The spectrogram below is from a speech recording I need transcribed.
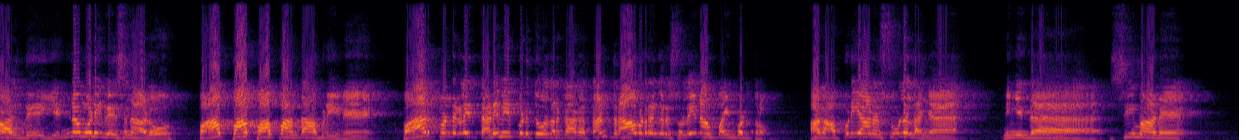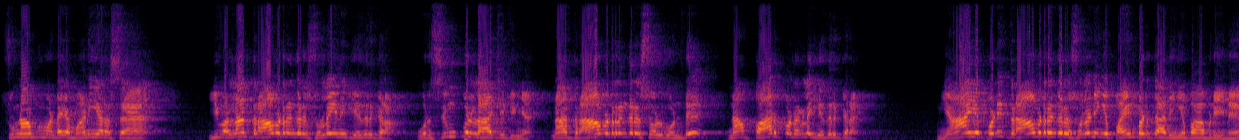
வாழ்ந்து என்ன மொழி பேசினாலும் பாப்பா பாப்பான் தான் அப்படின்னு பார்ப்பனர்களை தனிமைப்படுத்துவதற்காகத்தான் திராவிடங்கிற சொல்லை நாம் பயன்படுத்துறோம். ஆக அப்படியான சூழலைங்க நீங்கள் நீங்க இந்த சீமானு சுண்ணாம்பு மண்டைய மணியரசன் இவெல்லாம் திராவிடங்கிற சொல்லை இன்னைக்கு எதிர்க்கிறான். ஒரு சிம்பிள் லாஜிக்குங்க நான் திராவிடங்கிற சொல் கொண்டு நான் பார்ப்பனர்களை எதிர்க்கிறேன். நியாயப்படி திராவிடங்கிற சொல்ல நீங்க பயன்படுத்தாதீங்கப்பா அப்படின்னு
